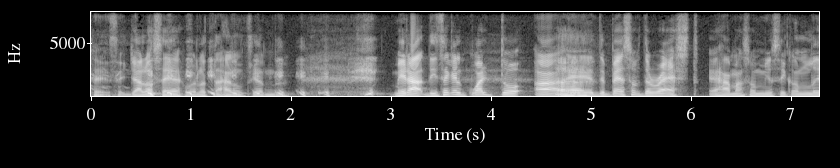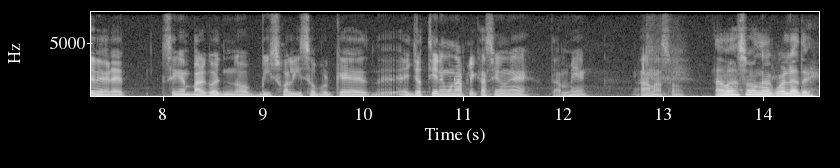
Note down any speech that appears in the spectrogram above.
Sí, sí, ya lo sé, pues lo estás anunciando. Mira, dice que el cuarto, ah, eh, The Best of the Rest, es Amazon Music Unlimited. Sin embargo, no visualizo porque ellos tienen una aplicación, ¿eh? También. Amazon. Amazon, acuérdate.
